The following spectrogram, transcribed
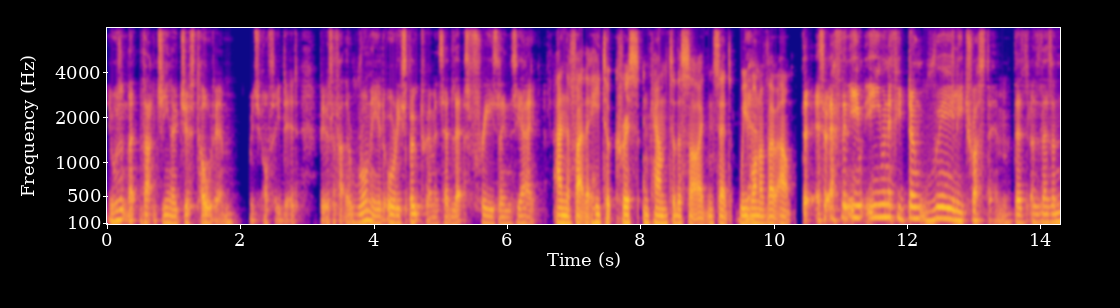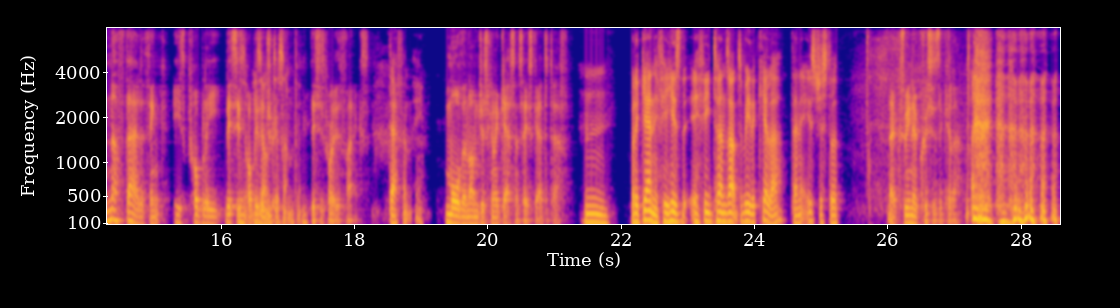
it wasn't that, that Gino just told him, which obviously he did, but it was the fact that Ronnie had already spoke to him and said, "Let's freeze Lindsay out." And the fact that he took Chris and Cam to the side and said, We Yeah. want to vote out. So even if you don't really trust him, there's there's enough there to think he's probably this is probably he's the onto truth. something. This is probably the facts. Definitely. More than I'm just going to guess and say scared to death. Hmm. But again, if he is, the, if he turns out to be the killer, then it is just a. No, because we know Chris is the killer.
